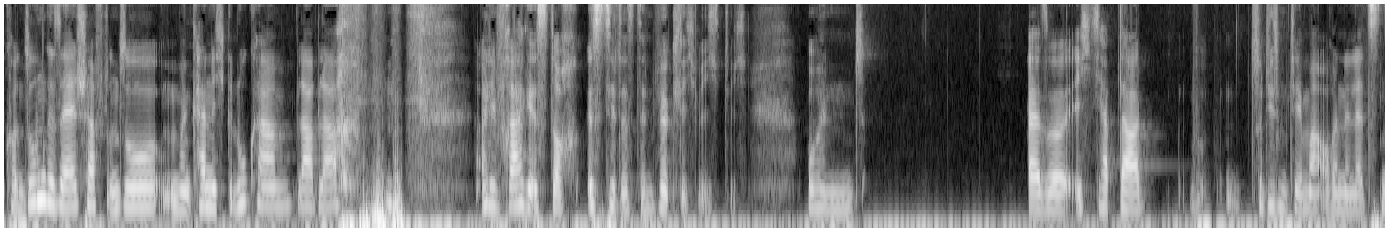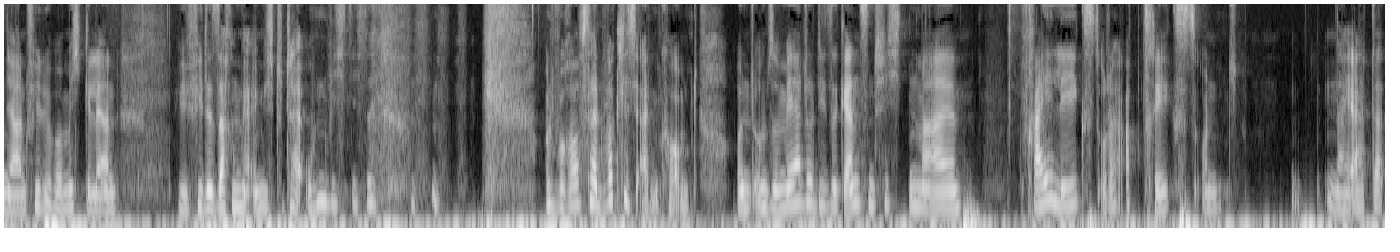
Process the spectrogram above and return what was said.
Konsumgesellschaft und so, man kann nicht genug haben, bla bla. Aber die Frage ist doch, ist dir das denn wirklich wichtig? Und also ich habe da zu diesem Thema auch in den letzten Jahren viel über mich gelernt, wie viele Sachen mir eigentlich total unwichtig sind und worauf es halt wirklich ankommt. Und umso mehr du diese ganzen Schichten mal freilegst oder abträgst und naja, da,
